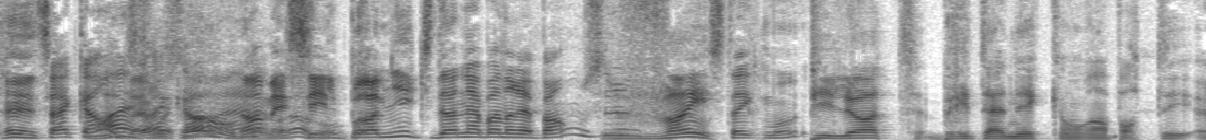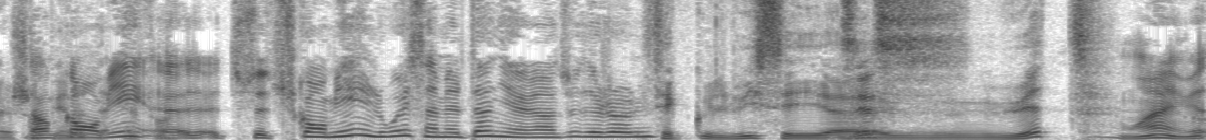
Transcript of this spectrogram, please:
ça compte, Ouais, ben ça compte. Non, mais c'est le premier qui donne la bonne réponse. là. 20 C'est avec moi. pilotes britanniques ont remporté un Donc championnat. combien? de F1. euh, tu sais-tu combien Louis Hamilton il est rendu déjà, lui? C'est lui, c'est euh, 10. 8. Ouais, huit.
